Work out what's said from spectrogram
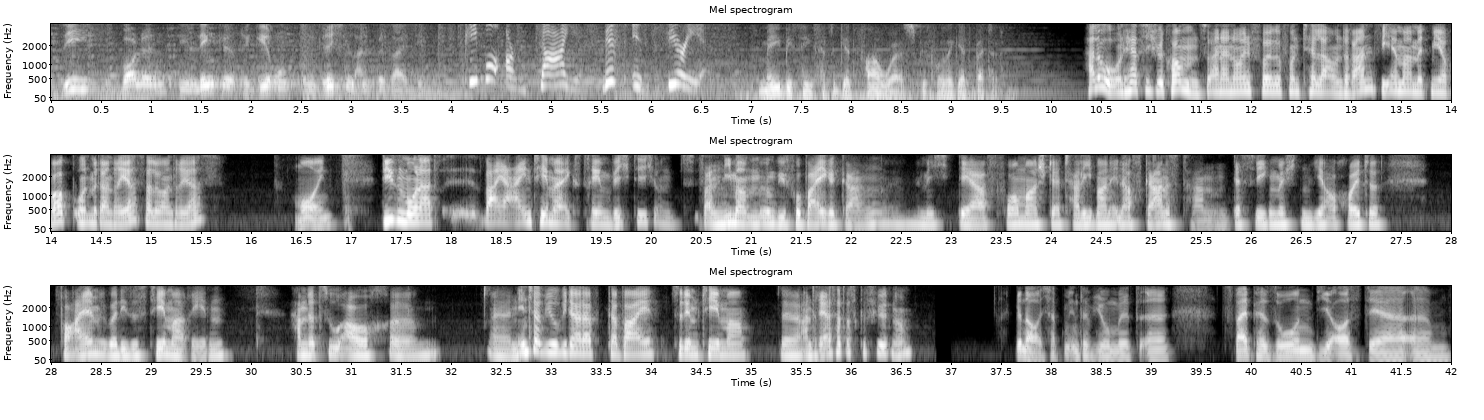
Sie wollen die linke Regierung in Griechenland beseitigen. People are dying. This is serious. Maybe things have to get far worse before they get better. Hallo und herzlich willkommen zu einer neuen Folge von Teller und Rand. Wie immer mit mir Rob und mit Andreas. Hallo Andreas. Moin. Diesen Monat äh, war ja ein Thema extrem wichtig und ist an niemandem irgendwie vorbeigegangen, nämlich der Vormarsch der Taliban in Afghanistan. Und deswegen möchten wir auch heute vor allem über dieses Thema reden. Haben dazu auch ähm, äh, ein Interview wieder da, dabei zu dem Thema. Äh, Andreas hat das geführt, ne? Genau, ich habe ein Interview mit äh, zwei Personen, die aus der ähm,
